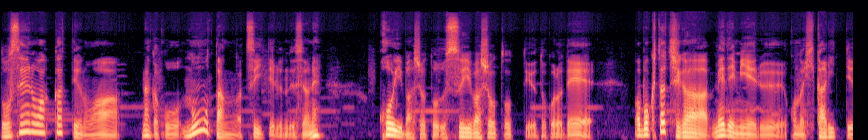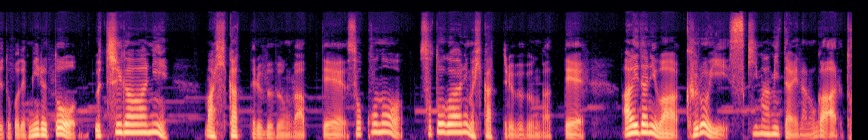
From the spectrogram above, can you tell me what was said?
土星の輪っかっていうのは、なんかこう濃淡がついてるんですよね。濃い場所と薄い場所とっていうところで、まあ、僕たちが目で見えるこの光っていうところで見ると、内側にまあ、光ってる部分があって、そこの外側にも光ってる部分があって、間には黒い隙間みたいなのがあると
